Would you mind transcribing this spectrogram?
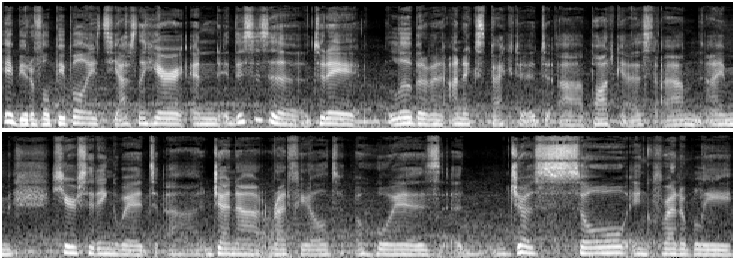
Hey, beautiful people, it's Jasna here, and this is a, today a little bit of an unexpected uh, podcast. Um, I'm here sitting with uh, Jenna Redfield, who is just so incredibly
